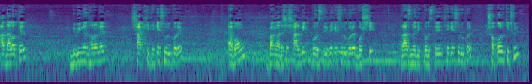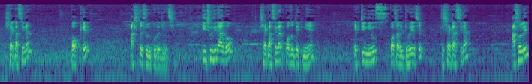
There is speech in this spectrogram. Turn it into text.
আদালতের বিভিন্ন ধরনের সাক্ষী থেকে শুরু করে এবং বাংলাদেশের সার্বিক পরিস্থিতি থেকে শুরু করে বৈশ্বিক রাজনৈতিক পরিস্থিতি থেকে শুরু করে সকল কিছুই শেখ হাসিনার পক্ষে আসতে শুরু করে দিয়েছে। কিছুদিন আগেও শেখ হাসিনার পদত্যাগ নিয়ে একটি নিউজ প্রচারিত হয়েছে যে শেখ হাসিনা আসলেই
